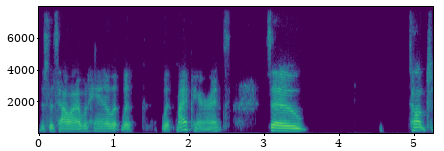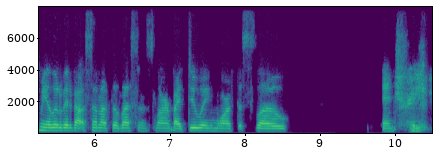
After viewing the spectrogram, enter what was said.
this is how I would handle it with with my parents. So, talk to me a little bit about some of the lessons learned by doing more of the slow entry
